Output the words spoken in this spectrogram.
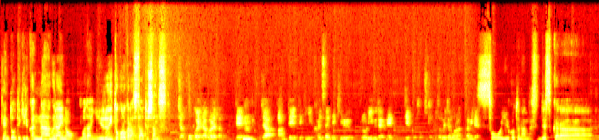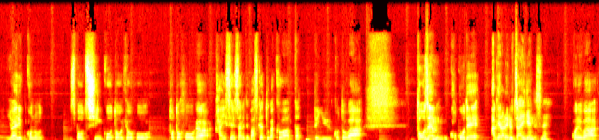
検討できるかなぐらいのまだ緩いところからスタートしたんです。じゃあ今回選ばれたの、うん。じゃあ安定的に開催できるプロリーグだよねっていうことをちょっと認めてもらったみたいな。そういうことなんです。ですから、いわゆるこのスポーツ振興投票法、トト法が改正されてバスケットが加わったっていうことは、当然ここで挙げられる財源ですね。これは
